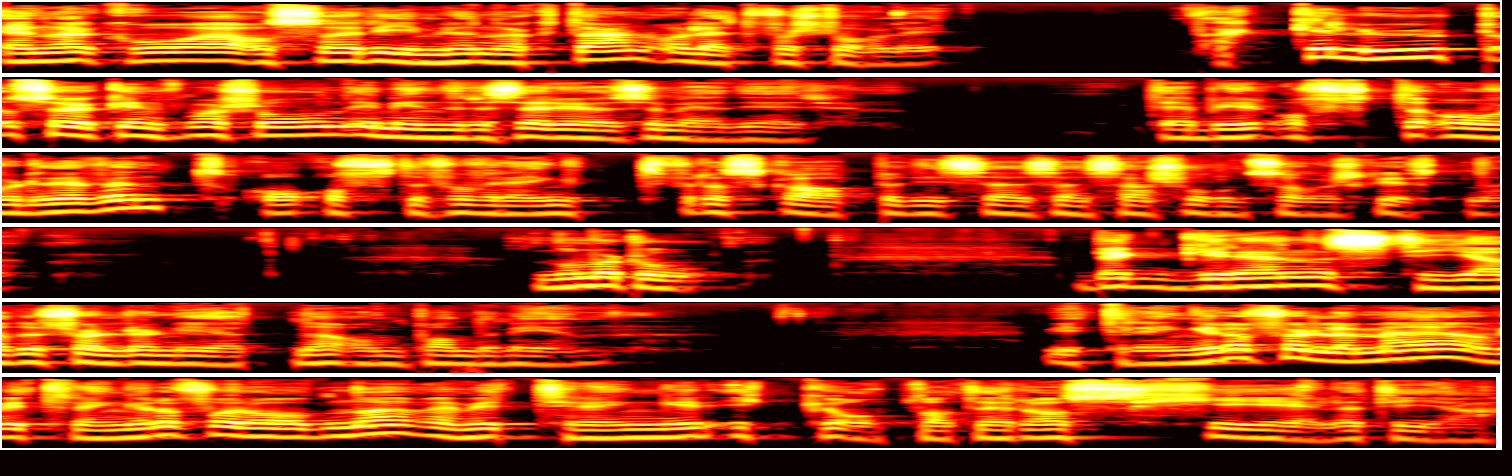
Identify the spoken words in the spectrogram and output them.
NRK er også rimelig nøktern og lett forståelig. Det er ikke lurt å søke informasjon i mindre seriøse medier. Det blir ofte overdrevent og ofte forvrengt for å skape disse sensasjonsoverskriftene. Nummer to. Begrens tida du følger nyhetene om pandemien. Vi trenger å følge med, og vi trenger å få rådene, men vi trenger ikke å oppdatere oss hele tida.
